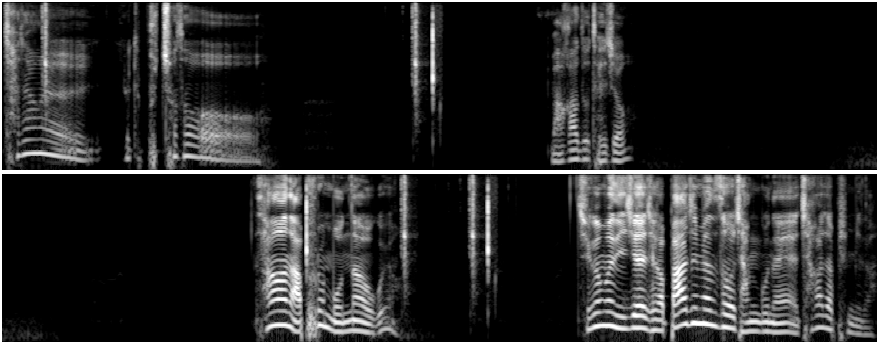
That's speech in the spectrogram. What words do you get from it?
차장을 이렇게 붙여서 막아도 되죠. 상은 앞으로는 못 나오고요. 지금은 이제 제가 빠지면서 장군에 차가 잡힙니다.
